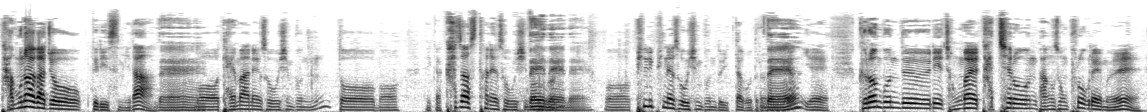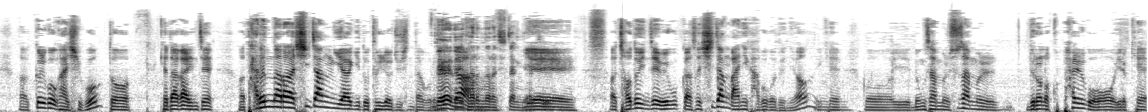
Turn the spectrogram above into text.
다문화 가족들이 있습니다. 네. 뭐 대만에서 오신 분, 또 뭐 그러니까 카자흐스탄에서 오신 네, 분, 네, 네. 뭐 필리핀에서 오신 분도 있다고 들었는데요. 네. 예, 그런 분들이 정말 다채로운 방송 프로그램을 어, 끌고 가시고 또 게다가 이제 어, 다른 나라 시장 이야기도 들려주신다고 그러니까 네, 네, 다른 나라 시장 이야기. 예. 어, 저도 이제 외국 가서 시장 많이 가보거든요. 이렇게 음. 뭐 이 농산물, 수산물 늘어놓고 팔고 이렇게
